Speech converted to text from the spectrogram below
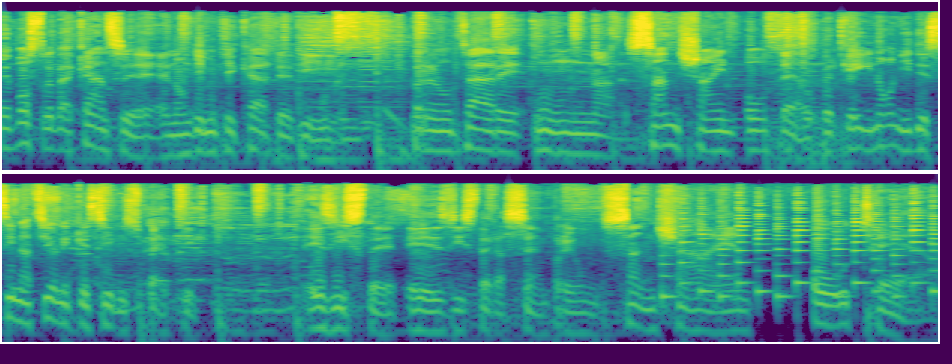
le vostre vacanze non dimenticate di prenotare un Sunshine Hotel perché in ogni destinazione che si rispetti esiste e esisterà sempre un Sunshine Hotel.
